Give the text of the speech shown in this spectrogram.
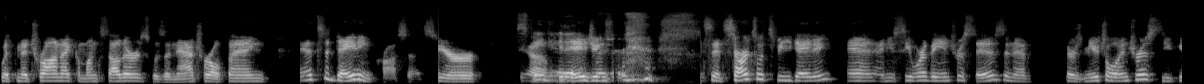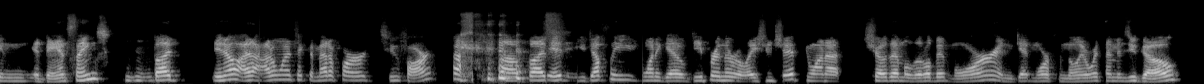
with Medtronic, amongst others, was a natural thing. It's a dating process. You're speed uh, engaging. it starts with speed dating, and, and you see where the interest is. And if there's mutual interest, you can advance things. Mm-hmm. But you know, I, I, don't want to take the metaphor too far, uh, but it, you definitely want to go deeper in the relationship. You want to show them a little bit more and get more familiar with them as you go.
